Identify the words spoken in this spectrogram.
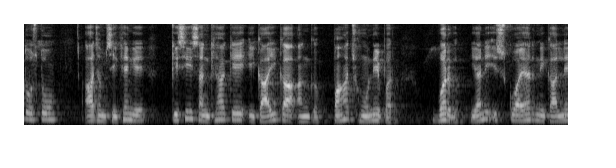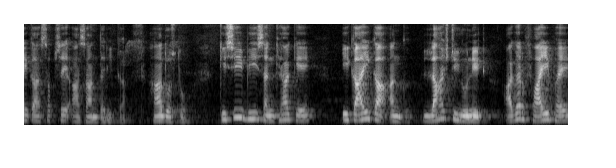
दोस्तों आज हम सीखेंगे किसी संख्या के इकाई का अंक पाँच होने पर वर्ग, यानी स्क्वायर निकालने का सबसे आसान तरीका। हाँ दोस्तों, किसी भी संख्या के इकाई का अंक लास्ट यूनिट अगर फाइव है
